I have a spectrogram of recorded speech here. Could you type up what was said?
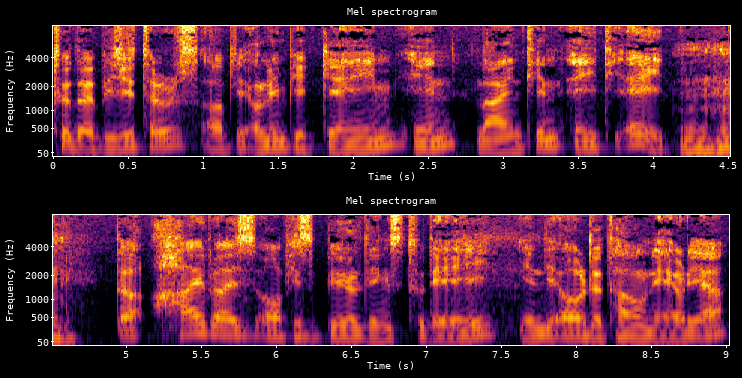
to the visitors of the Olympic game in 1988. Mm-hmm. The high-rise office buildings today in the older town area,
